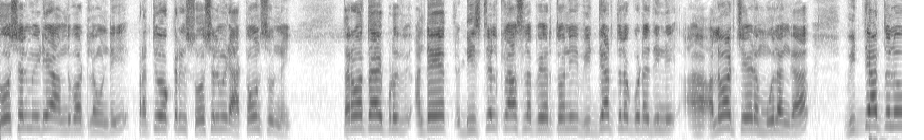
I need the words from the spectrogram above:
సోషల్ మీడియా అందుబాటులో ఉండి ప్రతి ఒక్కరికి సోషల్ మీడియా అకౌంట్స్ ఉన్నాయి. తర్వాత ఇప్పుడు అంటే డిజిటల్ క్లాసుల పేరుతోని విద్యార్థులకు కూడా దీన్ని అలవాటు చేయడం మూలంగా విద్యార్థులు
